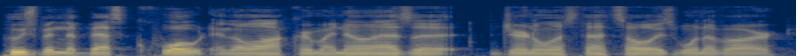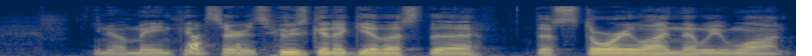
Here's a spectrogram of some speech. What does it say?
Who's been the best quote in the locker room? I know as a journalist, that's always one of our you know main concerns. Who's going to give us the the storyline that we want?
